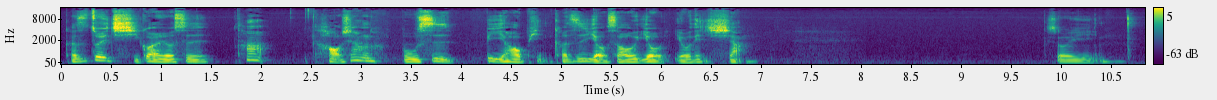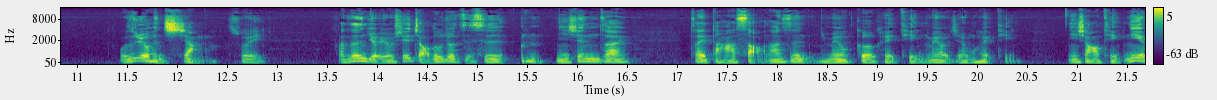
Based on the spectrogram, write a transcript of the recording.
可是最奇怪的就是，它好像不是必要品，可是有时候又有点像。所以，我是觉得很像，所以，反正有有些角度就只是你现在在打扫，但是你没有歌可以听，没有节目可以听，你想要听，你也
